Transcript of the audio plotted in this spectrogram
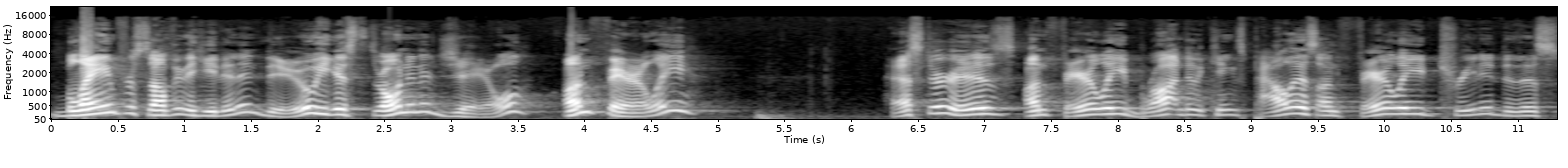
blamed for something that he didn't do. He gets thrown into jail unfairly. Esther is unfairly brought into the king's palace, unfairly treated to this,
